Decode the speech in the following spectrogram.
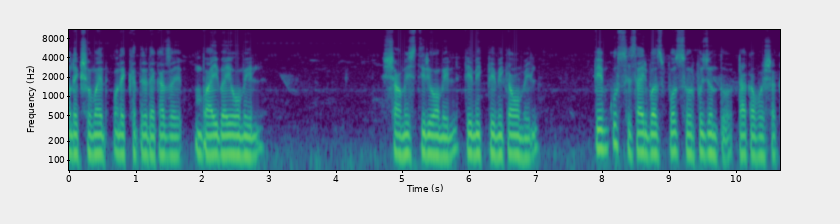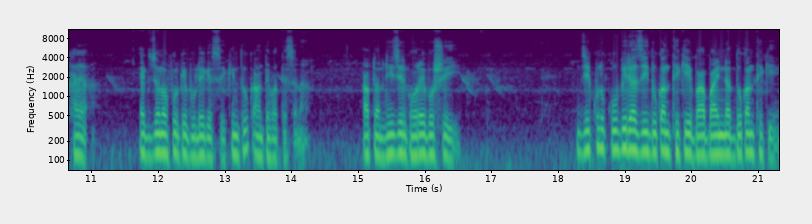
অনেক সময় অনেক ক্ষেত্রে দেখা যায় বাই বাই অমিল, স্বামী স্ত্রী অমিল, প্রেমিক প্রেমিকা অমিল, প্রেম করছে চার পাঁচ বছর পর্যন্ত টাকা পয়সা খায়া। একজন অপরকে ভুলে গেছে, কিন্তু আনতে পারতেছে না। আপনার নিজের ঘরে বসেই যে কোনো কবিরাজি দোকান থেকে বা বাইন্ডার দোকান থেকে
